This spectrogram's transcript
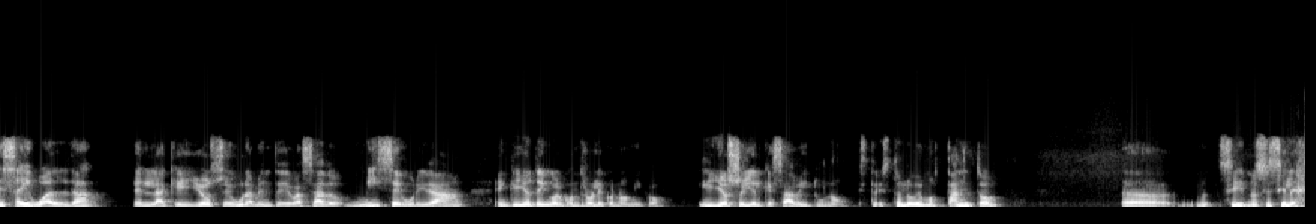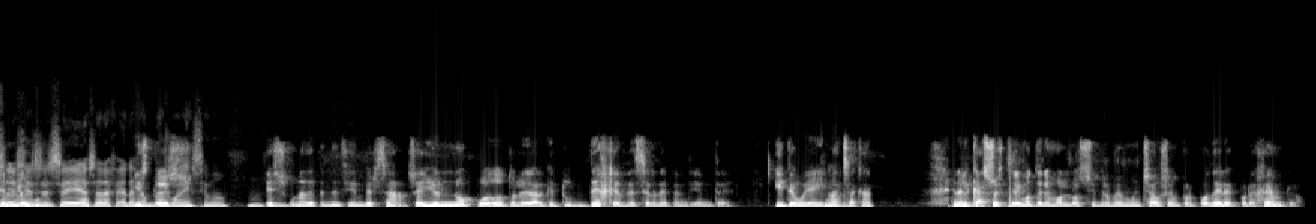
esa igualdad en la que yo seguramente he basado mi seguridad en que yo tengo el control económico y yo soy el que sabe y tú no. Esto, esto lo vemos tanto Ah, sí, no sé si el ejemplo sí, es Sí, sí, el, ejemplo es, buenísimo. Es una dependencia inversa. O sea, yo no puedo tolerar que tú dejes de ser dependiente y te voy a ir machacando. En el caso extremo tenemos los síndromes Munchausen por poderes, por ejemplo,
